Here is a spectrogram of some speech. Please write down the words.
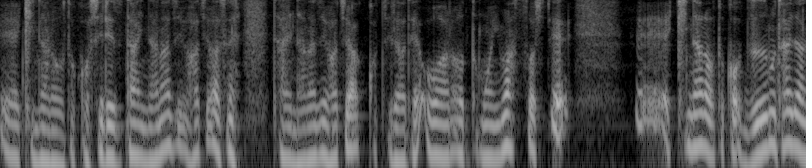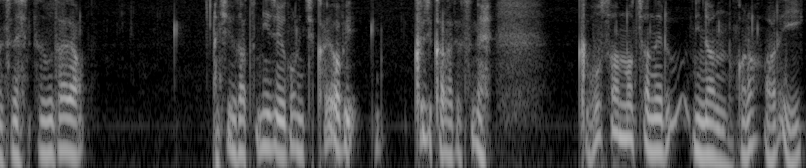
えー、気になる男シリーズ第78話ですね第78話こちらで終わろうと思います。そして、えー、気になる男ズーム対談ですね。ズーム対談。10月25日火曜日9時からですね。久保さんのチャンネルになるのかな？あれ？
